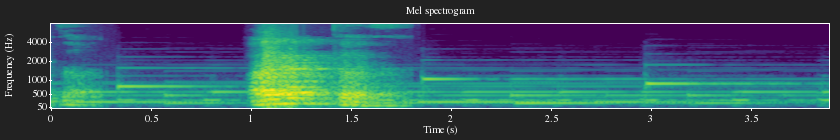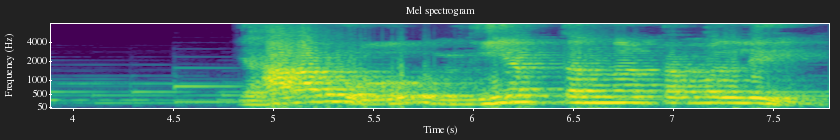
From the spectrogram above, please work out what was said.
ಇದು ಅದು. ಹೊರಗಾಗ್ತದೆ ಯಾರು ನಿಯತ್ತನ್ನ ತಮ್ಮಲ್ಲಿ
